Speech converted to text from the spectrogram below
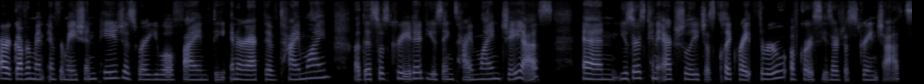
Our government information page is where you will find the interactive timeline. Uh, this was created using Timeline.js and users can actually just click right through. Of course, these are just screenshots,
